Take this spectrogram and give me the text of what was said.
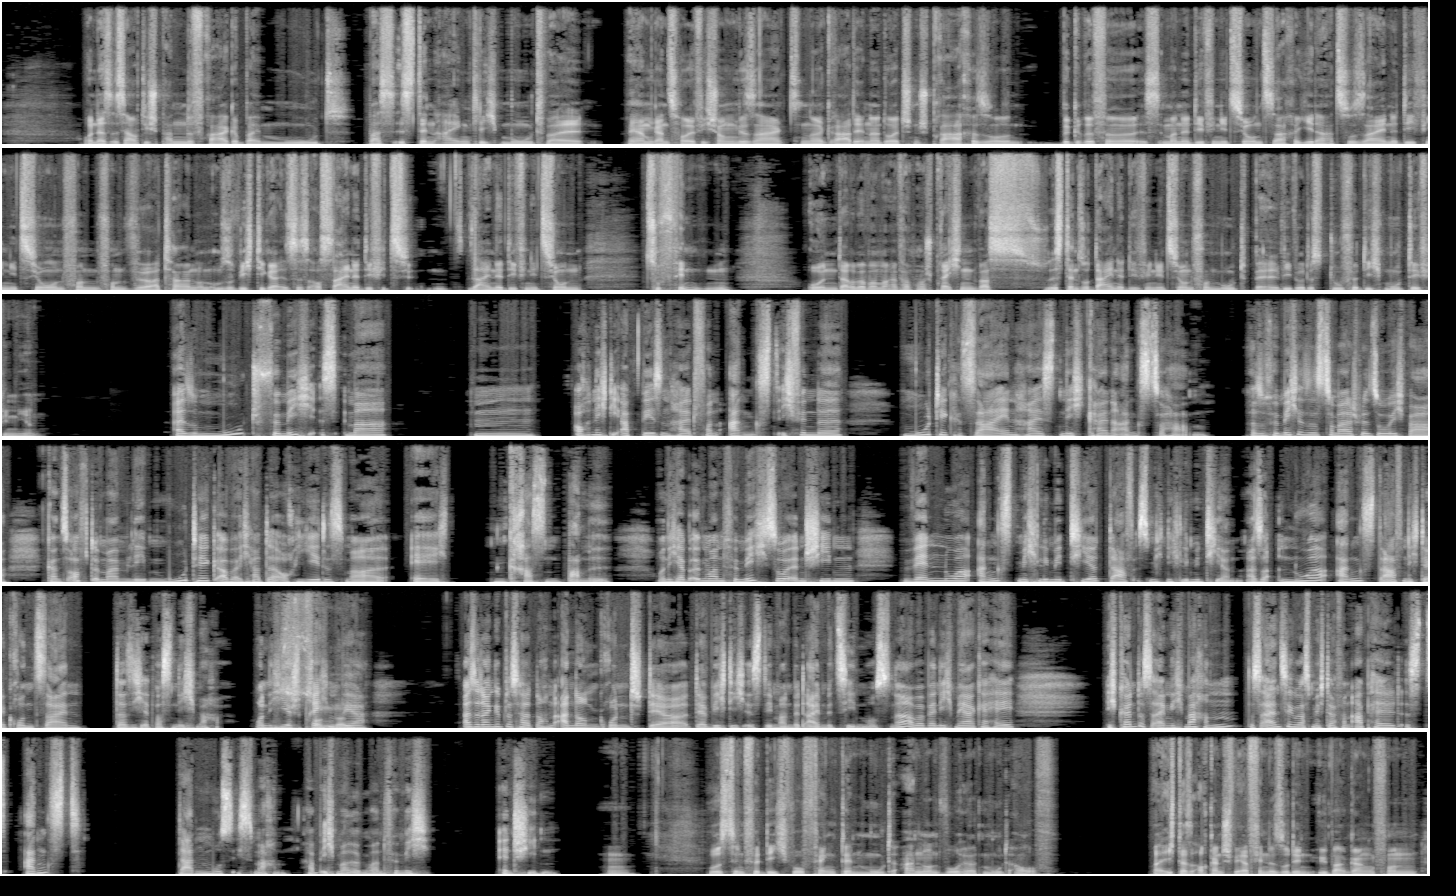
Und das ist ja auch die spannende Frage bei Mut. Was ist denn eigentlich Mut? Weil wir haben ganz häufig schon gesagt, ne, gerade in der deutschen Sprache, so Begriffe ist immer eine Definitionssache. Jeder hat so seine Definition von, von Wörtern und umso wichtiger ist es auch seine Definition, seine Definition zu finden. Und darüber wollen wir einfach mal sprechen. Was ist denn so deine Definition von Mut, Bell? Wie würdest du für dich Mut definieren? Also Mut für mich ist immer mh, mm, auch nicht die Abwesenheit von Angst. Ich finde, mutig sein heißt nicht, keine Angst zu haben. Also für mich ist es zum Beispiel so, ich war ganz oft in meinem Leben mutig, aber ich hatte auch jedes Mal echt einen krassen Bammel. Und ich habe irgendwann für mich so entschieden, wenn nur Angst mich limitiert, darf es mich nicht limitieren. Also nur Angst darf nicht der Grund sein, dass ich etwas nicht mache. Und hier sprechen Sondern? wir also dann gibt es halt noch einen anderen Grund, der, der wichtig ist, den man mit einbeziehen muss. Ne? Aber wenn ich merke, hey, ich könnte es eigentlich machen, das Einzige, was mich davon abhält, ist Angst, dann muss ich es machen. Habe ich mal irgendwann für mich entschieden. Hm. Wo ist denn für dich, wo fängt denn Mut an und wo hört Mut auf? Weil ich das auch ganz schwer finde, so den Übergang von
